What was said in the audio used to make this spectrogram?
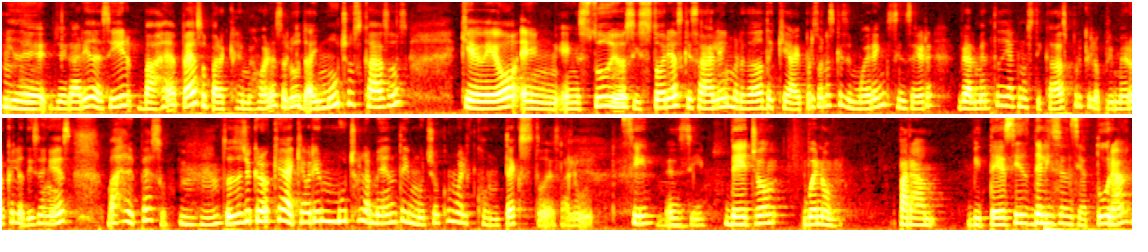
y de llegar y decir, baje de peso para que mejore salud. Hay muchos casos que veo en, en, estudios, historias que salen, ¿verdad? De que hay personas que se mueren sin ser realmente diagnosticadas porque lo primero que les dicen es baje de peso. Entonces yo creo que hay que abrir mucho la mente y mucho como el contexto de salud. Sí. En sí. De hecho, bueno, para mi tesis de licenciatura,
